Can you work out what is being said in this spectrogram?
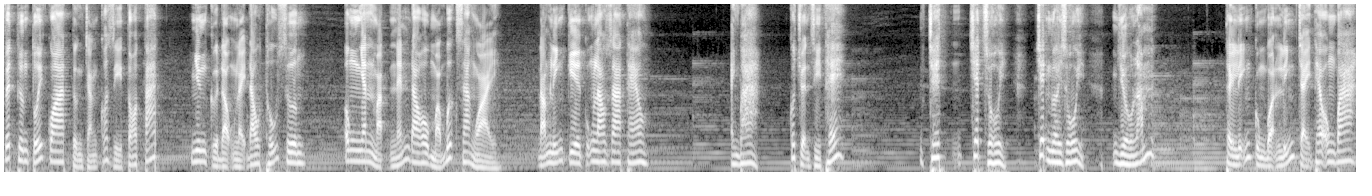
Vết thương tối qua tưởng chẳng có gì to tát, Nhưng cử động lại đau thấu xương. Ông nhăn mặt nén đau mà bước ra ngoài. Đám lính kia cũng lao ra theo. Anh ba, Có chuyện gì thế? Chết Chết rồi, Chết người rồi, Nhiều lắm. Thầy lĩnh cùng bọn lính chạy theo ông ba.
